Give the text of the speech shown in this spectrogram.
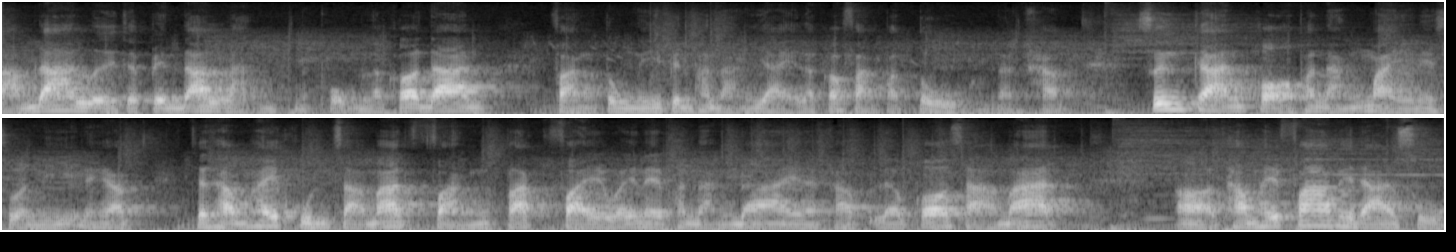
3 ด้านเลยจะเป็นด้านหลังผมแล้วก็ด้านฝั่งตรงนี้เป็นผนังใหญ่แล้วก็ฝั่งประตูนะครับ ซึ่งการก่อผนังใหม่ในส่วนนี้นะครับ จะทำให้คุณสามารถฝังปลั๊กไฟไว้ในผนังได้นะครับ แล้วก็สามารถเอ่อทำให้ฝ้าเพดานสูง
